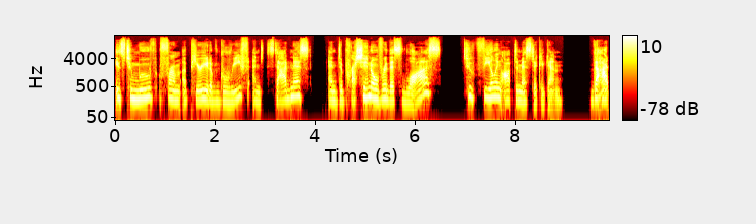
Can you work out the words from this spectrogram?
is to move from a period of grief and sadness and depression over this loss to feeling optimistic again. That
